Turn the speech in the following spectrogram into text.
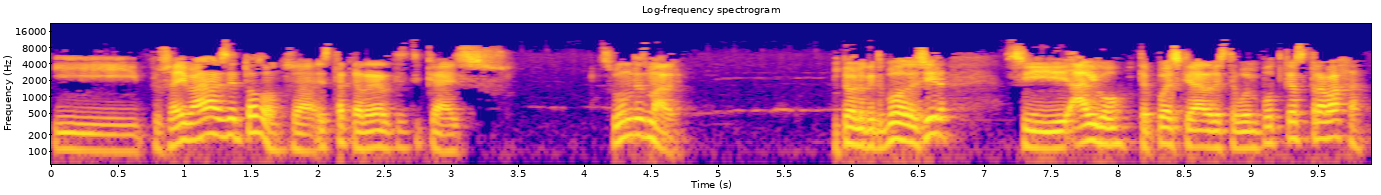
y pues ahí vas de todo. O sea, esta carrera artística es, es un desmadre. Pero lo que te puedo decir, si algo te puedes quedar de este buen podcast, trabaja.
